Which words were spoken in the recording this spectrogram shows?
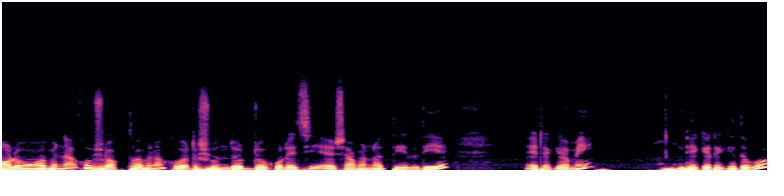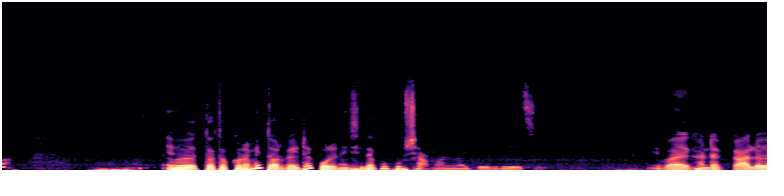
নরমও হবে না, খুব শক্ত হবে না, খুব একটা সুন্দর ডো করেছি। সামান্য তেল দিয়ে এটাকে আমি ঢেকে রেখে দেবো। এবার ততক্ষণ আমি তরকারিটা করে নিয়েছি দেখো খুব সামান্যই তেল দিয়েছি। এবার এখানটা কালো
